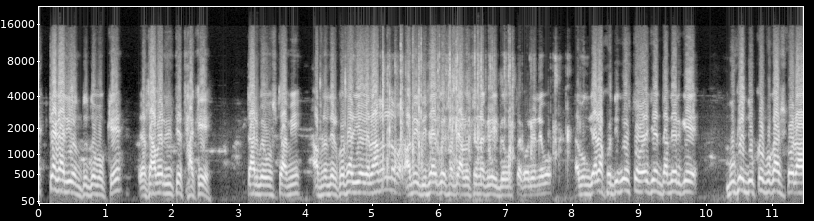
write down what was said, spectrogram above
একটা গাড়ি অন্তত পক্ষে রাতাবাড়িতে থাকে তার ব্যবস্থা আমি আপনাদের কথা দিয়ে গেলাম। আমি বিধায়কের সাথে আলোচনা করে এই ব্যবস্থা করে নেব। এবং যারা ক্ষতিগ্রস্ত হয়েছেন তাদেরকে মুখে দুঃখ প্রকাশ করার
